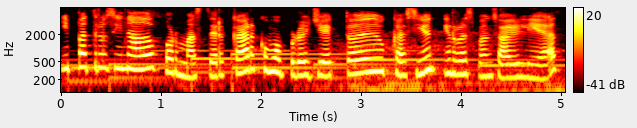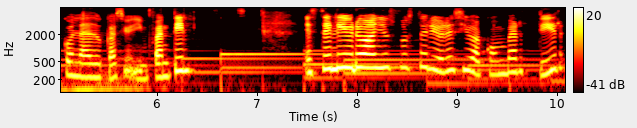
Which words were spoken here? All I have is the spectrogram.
y patrocinado por Mastercard como proyecto de educación y responsabilidad con la educación infantil. Este libro años posteriores iba a convertir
